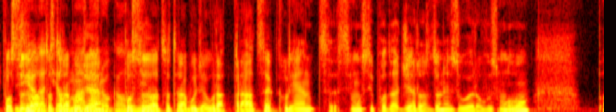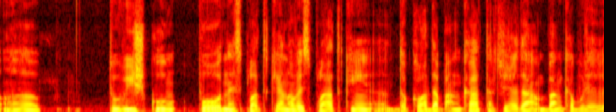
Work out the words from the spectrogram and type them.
posudzovať to, teda bude, nárok, to teda bude úrad práce, klient si musí podať žiarosť, doniesť úverovú zmluvu. Tú výšku pôvodnej splátky a novej splátky doklada banka, takže banka bude e,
